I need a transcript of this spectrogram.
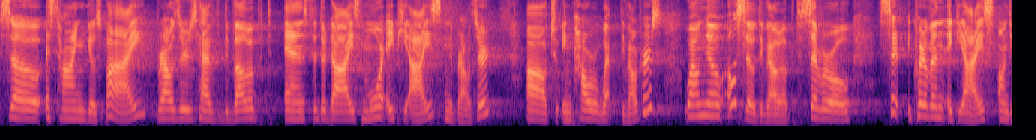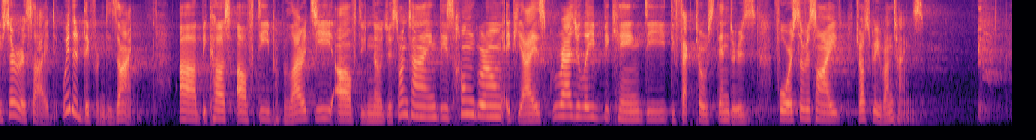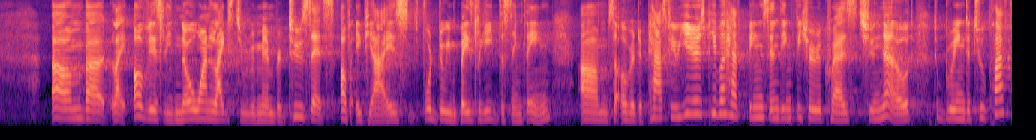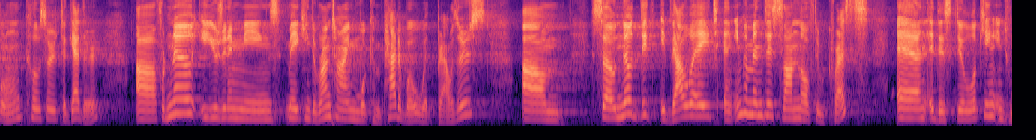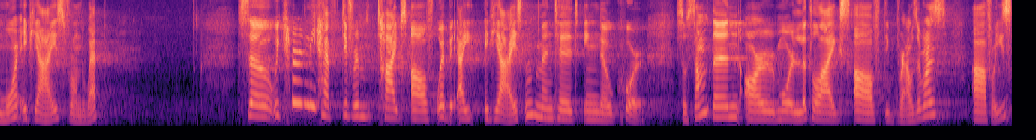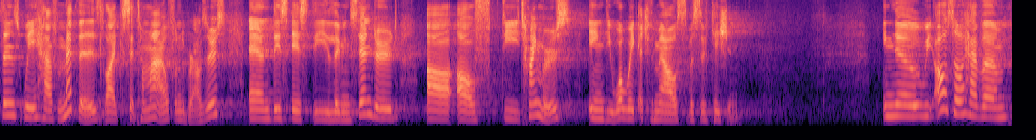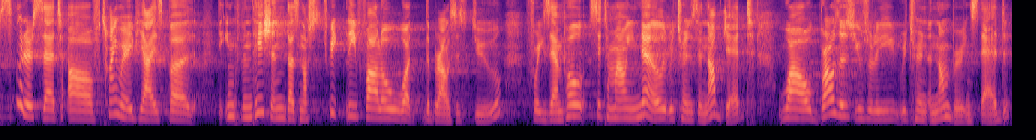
So as time goes by, browsers have developed and standardized more APIs in the browser uh, to empower web developers, while Node also developed several equivalent APIs on the server side with a different design. Uh, because of the popularity of the Node.js runtime, these homegrown APIs gradually became the de facto standards for server-side JavaScript runtimes. Um, but like obviously, no one likes to remember two sets of APIs for doing basically the same thing. Um, so over the past few years, people have been sending feature requests to Node to bring the two platforms closer together. Uh, for Node, it usually means making the runtime more compatible with browsers. Um, so Node did evaluate and implemented some of the requests, and it is still looking into more APIs from the web. So we currently have different types of web APIs implemented in Node Core. So some of them are more lookalikes of the browser ones, Uh, for instance, we have methods like setTimeout from the browsers, and this is the living standard uh, of the timers in the WHATWG HTML specification. You know, we also have a similar set of timer APIs, but the implementation does not strictly follow what the browsers do. For example, setTimeout in Node returns an object, while browsers usually return a number instead.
